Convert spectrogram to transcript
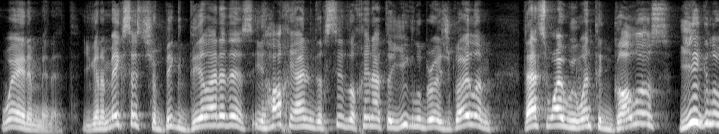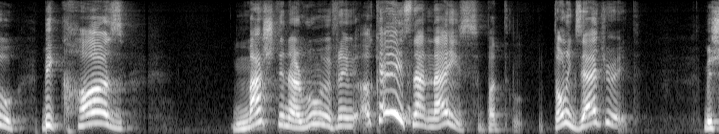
Wait a minute. You're going to make such a big deal out of this? That's why we went to Galus? Yiglu. Because mashtin arum Okay, it's not nice, but don't exaggerate. B'rosh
